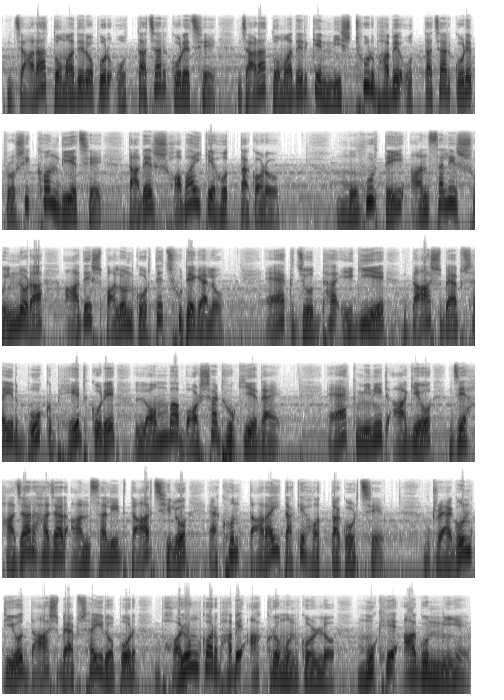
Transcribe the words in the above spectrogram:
যারা তোমাদের ওপর অত্যাচার করেছে, যারা তোমাদেরকে নিষ্ঠুরভাবে অত্যাচার করে প্রশিক্ষণ দিয়েছে, তাদের সবাইকে হত্যা করো। মুহূর্তেই আনসালির সৈন্যরা আদেশ পালন করতে ছুটে গেল। এক যোদ্ধা এগিয়ে দাস ব্যবসায়ীর বুক ভেদ করে লম্বা বর্ষা ঢুকিয়ে দেয়। এক মিনিট আগেও যে হাজার হাজার আনসালির তার ছিল, এখন তারাই তাকে হত্যা করছে। ড্র্যাগনটিও দাস ব্যবসায়ীর ওপর ভয়ঙ্করভাবে আক্রমণ করল, মুখে আগুন নিয়ে।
